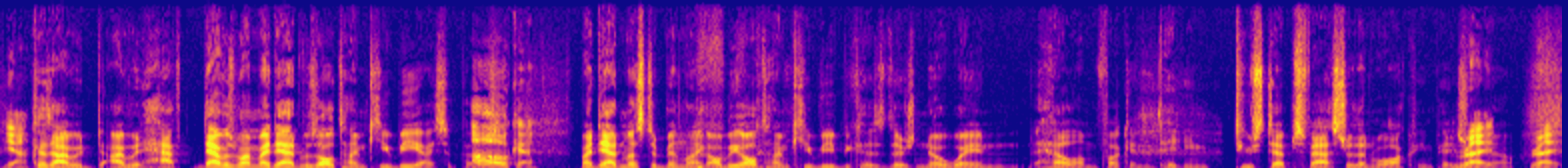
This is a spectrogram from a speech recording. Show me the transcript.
Yeah. Because I would, I would have. That was why my dad was all time QB, I suppose. Oh, okay. My dad must have been like, I'll be all time QB because there's no way in hell I'm fucking taking two steps faster than walking pace right, Right. now. Right.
